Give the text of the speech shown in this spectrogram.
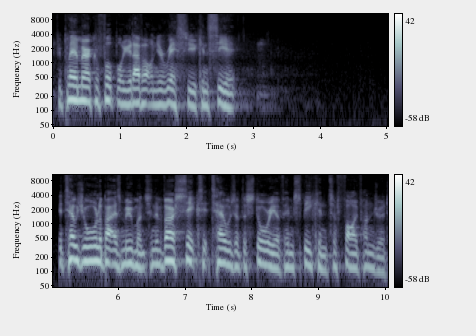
If you play American football, you'd have it on your wrist so you can see it. It tells you all about his movements. And in verse 6, it tells of the story of him speaking to 500.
